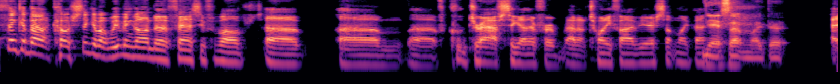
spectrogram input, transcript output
think about coach think about we've been going to fantasy football uh um uh drafts together for i don't know 25 years something like that Yeah, something like that. Uh,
